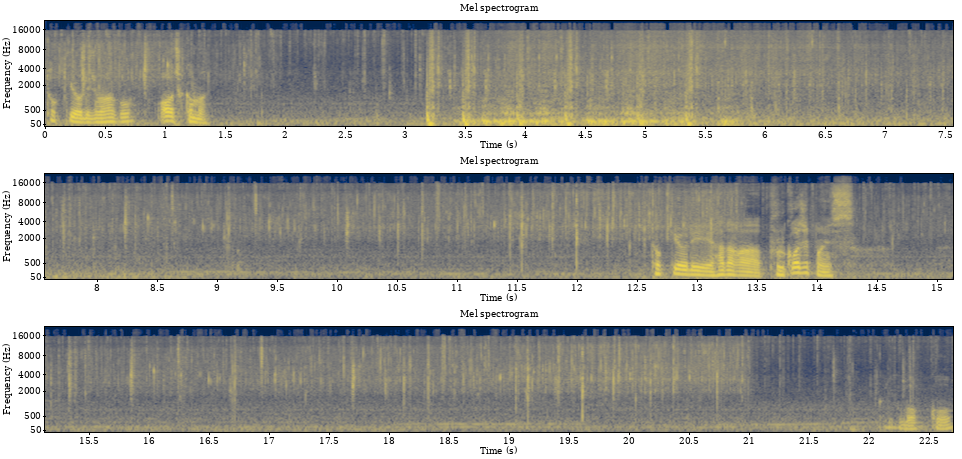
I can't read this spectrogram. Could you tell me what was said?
토끼 요리 좀 하고. 어 잠깐만. 토끼 요리 하다가 불 꺼질 뻔했어. 그리고 먹고.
